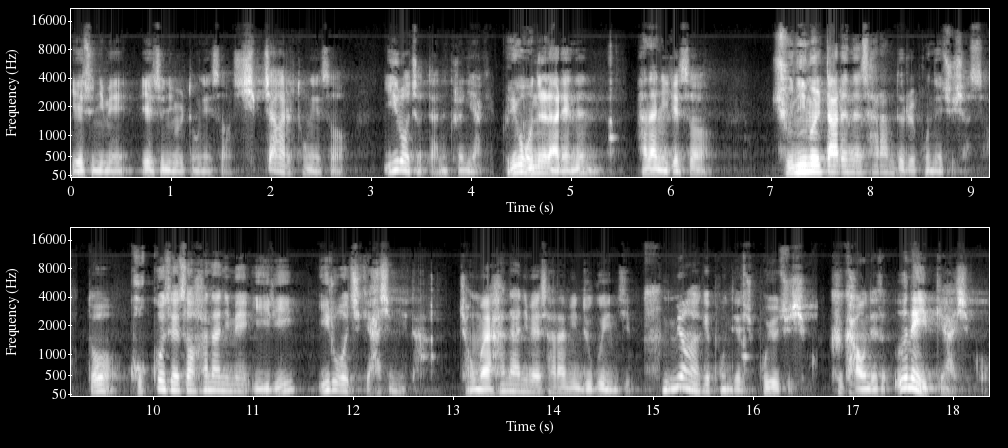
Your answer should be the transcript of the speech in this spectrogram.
예수님의 예수님을 통해서 십자가를 통해서 이루어졌다는 그런 이야기. 그리고 오늘날에는 하나님께서 주님을 따르는 사람들을 보내주셔서 또 곳곳에서 하나님의 일이 이루어지게 하십니다. 정말 하나님의 사람이 누구인지 분명하게 보여주시고 그 가운데서 은혜 있게 하시고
